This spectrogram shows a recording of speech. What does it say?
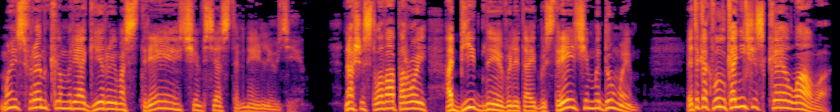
Мы с Фрэнком реагируем острее, чем все остальные люди. Наши слова порой обидные вылетают быстрее, чем мы думаем. Это как вулканическая лава.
